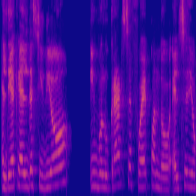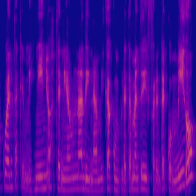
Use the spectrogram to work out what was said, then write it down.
El día que él decidió involucrarse fue cuando él se dio cuenta que mis niños tenían una dinámica completamente diferente conmigo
